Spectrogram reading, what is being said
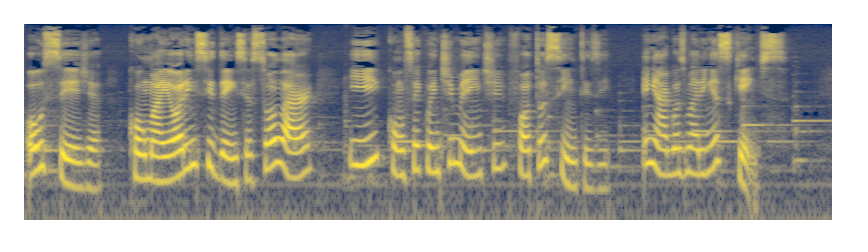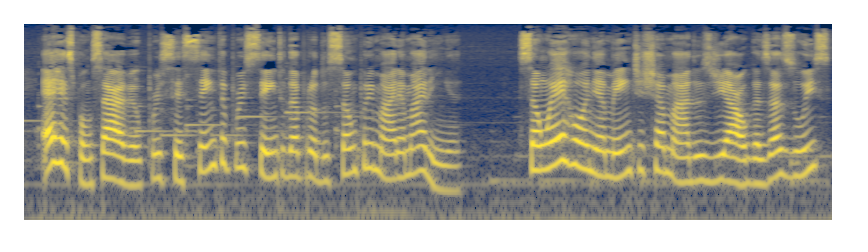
ou seja, com maior incidência solar e, consequentemente, fotossíntese, em águas marinhas quentes. É responsável por 60% da produção primária marinha. São erroneamente chamados de algas azuis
